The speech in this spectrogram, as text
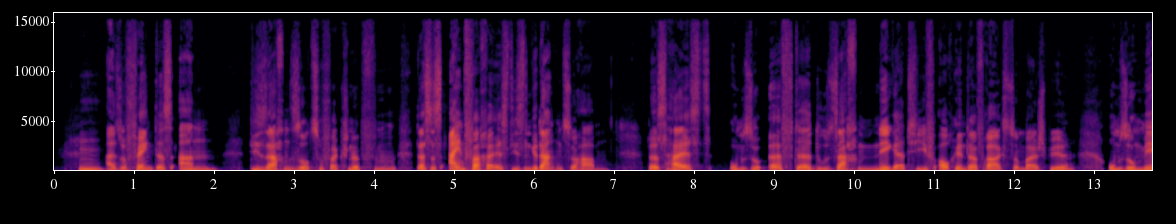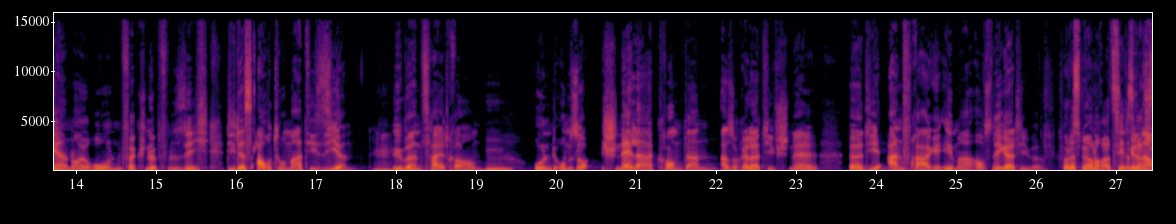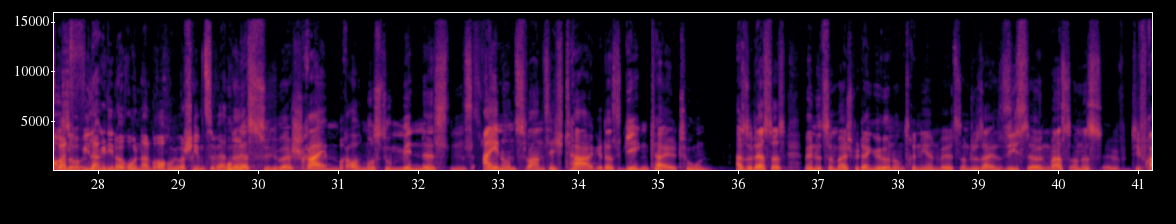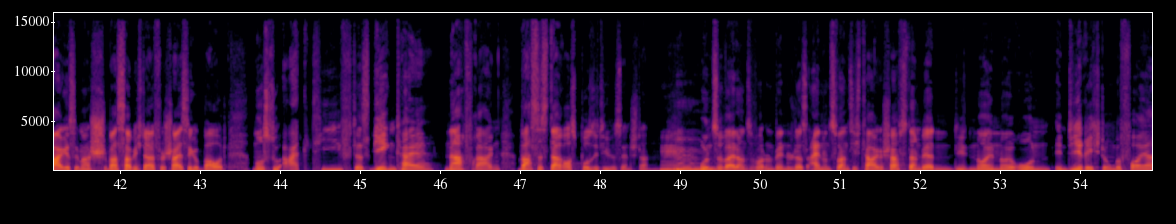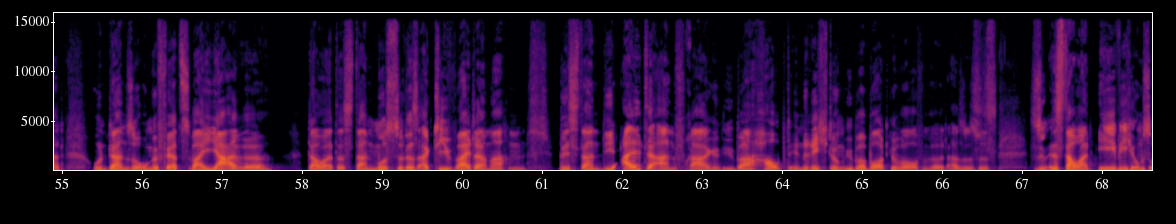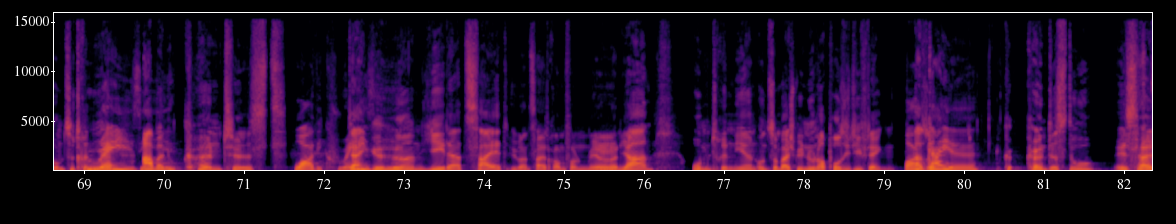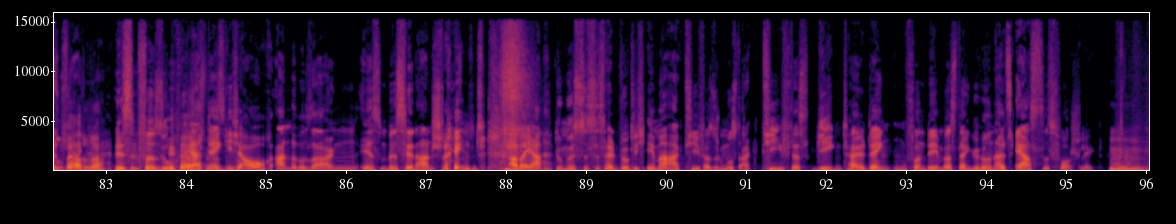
Also fängt es an, die Sachen so zu verknüpfen, dass es einfacher ist, diesen Gedanken zu haben. Das heißt, umso öfter du Sachen negativ auch hinterfragst zum Beispiel, umso mehr Neuronen verknüpfen sich, die das automatisieren über einen Zeitraum. Und umso schneller kommt dann, also relativ schnell, äh, die Anfrage immer aufs Negative. Du hattest mir auch noch erzählt, ist ganz genauso- spannend, wie lange die Neuronen dann brauchen, um überschrieben zu werden. Um ne? das zu überschreiben, brauch, musst du mindestens 21 Tage das Gegenteil tun. Also das, was, wenn du zum Beispiel dein Gehirn umtrainieren willst und du siehst irgendwas und es, die Frage ist immer, was habe ich da für Scheiße gebaut, musst du aktiv das Gegenteil nachfragen, was ist daraus Positives entstanden? Und so weiter und so fort. Und wenn du das 21 Tage schaffst, dann werden die neuen Neuronen in die Richtung befeuert und dann so ungefähr zwei Jahre dauert das dann, musst du das aktiv weitermachen, bis dann die alte Anfrage überhaupt in Richtung über Bord geworfen wird. Also es ist, so- es dauert ewig, um es umzutrainieren, Crazy. aber du könntest crazy. dein Gehirn jederzeit, über einen Zeitraum von mehreren Jahren, umtrainieren und zum Beispiel nur noch positiv denken. Boah, also geil. könntest du Ist halt. Versuch wert, oder? Ist ein Versuch ich wert, denke ich auch. Andere sagen, ist ein bisschen anstrengend. Aber ja, du müsstest es halt wirklich immer aktiv. Also du musst aktiv das Gegenteil denken von dem, was dein Gehirn als erstes vorschlägt,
